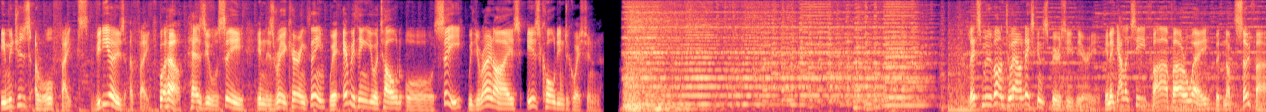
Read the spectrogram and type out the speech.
images are all fakes, videos are fake. Well, as you will see in this reoccurring theme, where everything you are told or see with your own eyes is called into question. Let's move on to our next conspiracy theory. In a galaxy far, far away, but not so far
